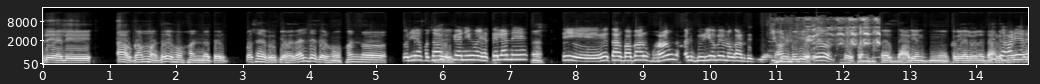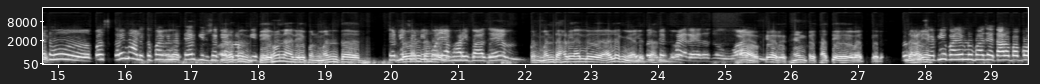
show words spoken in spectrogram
જઈ આલી આવ ગામમાં જઈ હું હન તાર પચાસ રૂપિયા હોય આલી દે તાર હું હન. બોરિયા પચાસ. રૂપિયા ની હોય હતેલા ને હા. તે હવે તાર બાબારું ભાંગ અને બીડીઓ મેં મંગાડી દીધી ભાંગ બીડીએ એમ. તો પણ તાર દાડિયા કરી આલવે ને એ દાડી દહાડિયાને તો હું બસ કરીને આલી કપાવી ને તેર ગીર શકે અરે પણ તે હો ના આલી પણ મન તો ચટી ચટી પોયા ભારી બાજ એમ. પણ મન દાડી આલે અલગ ને આલે દાડી તે રહે તો જો હા ફેર એમ તો થતી હોય વાત કરે. દાડિયા ચેટી કાયમ નું બાજે તારો બાપો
